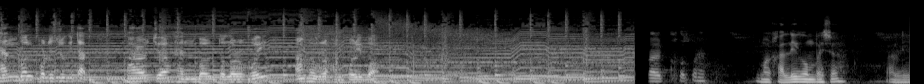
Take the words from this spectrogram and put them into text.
হেণ্ডবল প্ৰতিযোগিতাত ভাৰতীয় হেণ্ডবল দলৰ হৈ অংশগ্ৰহণ কৰিব। মই কালি গম পাইছোঁ। কালি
